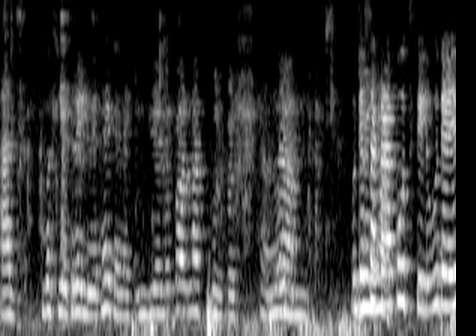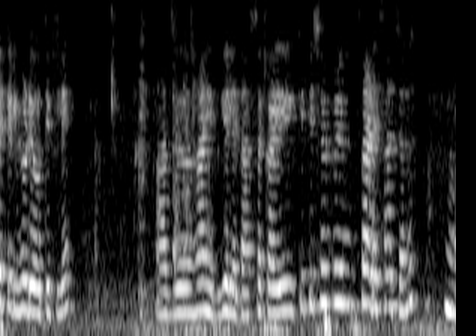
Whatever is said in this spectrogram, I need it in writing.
आज बसलेत रेल्वेत आहे का नाही? गेले पार नागपूरकडे. उद्या सकाळ पोचतील उद्या येतील व्हिडिओ तिथले. आज आहेत गेलेत आज सकाळी. कितीच्या ट्रेन साडेसहाच्या ना?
